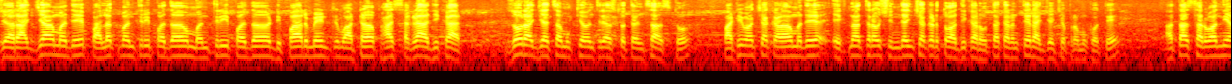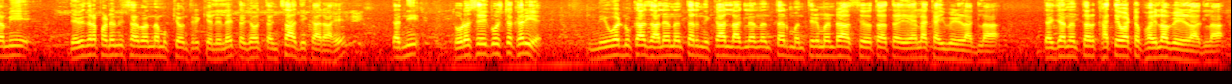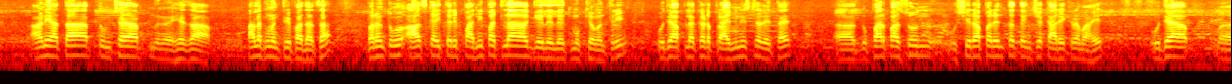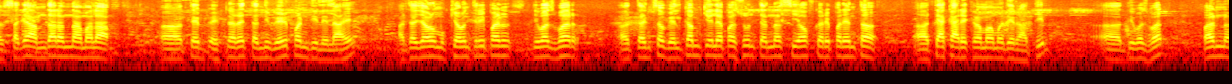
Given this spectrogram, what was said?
ज्या राज्यामध्ये पालकमंत्रीपदं मंत्रीपदं डिपार्टमेंट वाटप हा सगळा अधिकार जो राज्याचा मुख्यमंत्री असतो त्यांचा असतो. पाठीमागच्या काळामध्ये एकनाथराव शिंदेंच्याकडे तो अधिकार होता कारण ते राज्याचे प्रमुख होते. आता सर्वांनी आम्ही देवेंद्र फडणवीस साहेबांना मुख्यमंत्री केलेलं आहे त्याच्यावर त्यांचा अधिकार आहे. त्यांनी थोडंसं एक गोष्ट खरी आहे. निवडणुका झाल्यानंतर निकाल लागल्यानंतर मंत्रिमंडळ असे होतं आता यायला काही वेळ लागला. त्याच्यानंतर खातेवाटप व्हायला वेळ लागला. आणि आता तुमच्या ह्याचा पालकमंत्रीपदाचा परंतु आज काहीतरी पानिपतला गेलेले आहेत मुख्यमंत्री. उद्या आपल्याकडं प्राईम मिनिस्टर येत आहेत. दुपारपासून उशिरापर्यंत त्यांचे कार्यक्रम आहेत. उद्या सगळ्या आमदारांना आम्हाला ते भेटणार आहेत त्यांनी वेळ पण दिलेला आहे. आणि त्याच्यामुळे मुख्यमंत्री पण दिवसभर त्यांचं वेलकम केल्यापासून त्यांना सी ऑफ करेपर्यंत त्या कार्यक्रमामध्ये राहतील दिवसभर. पण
